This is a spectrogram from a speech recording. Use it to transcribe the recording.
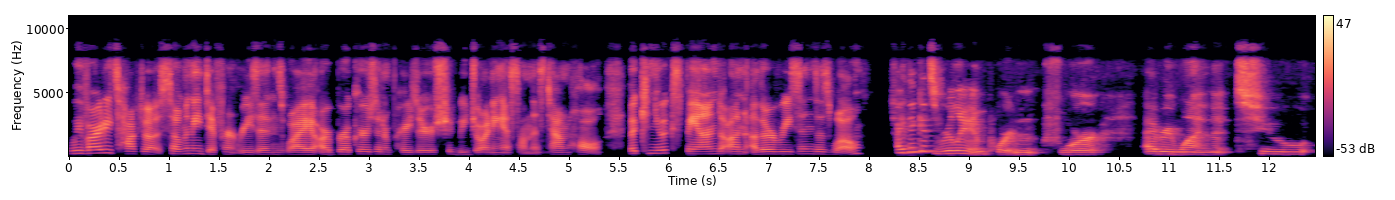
We've already talked about so many different reasons why our brokers and appraisers should be joining us on this town hall, but can you expand on other reasons as well? I think it's really important for everyone to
